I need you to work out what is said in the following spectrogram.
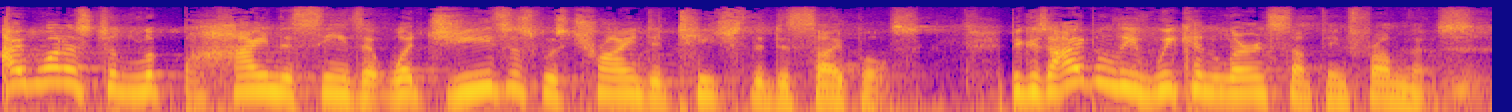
I want us to look behind the scenes at what Jesus was trying to teach the disciples. Because I believe we can learn something from this.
